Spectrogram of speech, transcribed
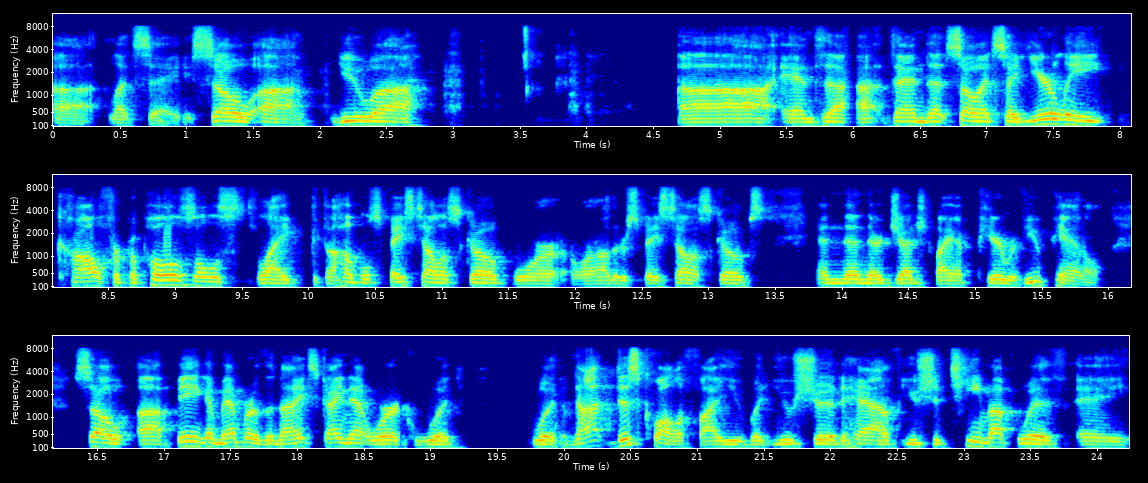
uh, let's say. So you, uh, and uh, then, the, so it's a yearly call for proposals like the Hubble Space Telescope or, or other space telescopes, and then they're judged by a peer review panel. So uh, being a member of the Night Sky Network would would not disqualify you, but you should have you should team up with a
